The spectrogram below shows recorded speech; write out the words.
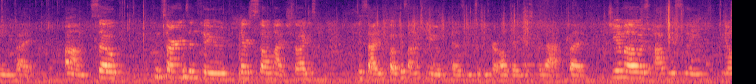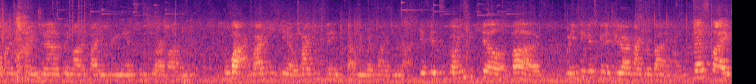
me. But um, so concerns in food, there's so much. So I just decided to focus on a few because we could be here all day just for that. But GMOs, obviously, we don't want to be putting genetically modified ingredients into our body. But why? Why do you, you know, why do you think that we would want to do that? If it's going to kill a bug, what do you think it's going to do to our microbiome? Just like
